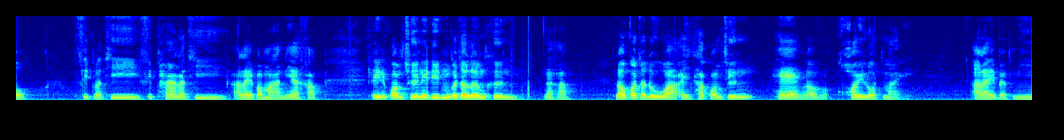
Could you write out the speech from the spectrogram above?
ตก 10 นาที 15 นาที อะไรประมาณนี้ครับทีนี้ความชื้นในดินมันก็จะเริ่มขึ้นนะครับ เราก็จะดูว่าเอ้ยถ้าความชื้นแห้งแล้วค่อยลดใหม่ อะไรแบบนี้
